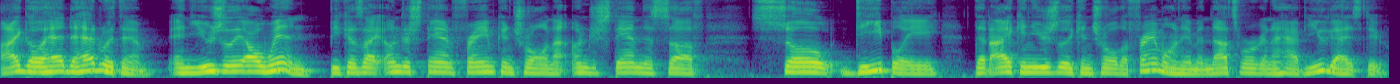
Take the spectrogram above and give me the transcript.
I go head to head with him. And usually I'll win because I understand frame control and I understand this stuff so deeply that I can usually control the frame on him. And that's what we're to have you guys do.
